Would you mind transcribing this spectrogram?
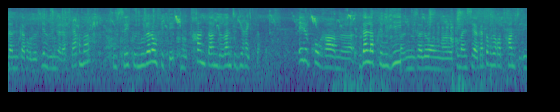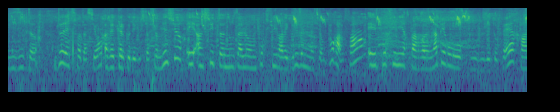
dans le cadre de Bienvenue à la ferme, où c'est que nous allons fêter nos 30 ans de vente directe. Et le programme, euh, dans l'après-midi, nous allons euh, commencer à 14h30 des visites de l'exploitation, avec quelques dégustations bien sûr. Et ensuite, nous allons poursuivre avec des animations pour enfants. Et pour finir par un apéro qui vous est offert, en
